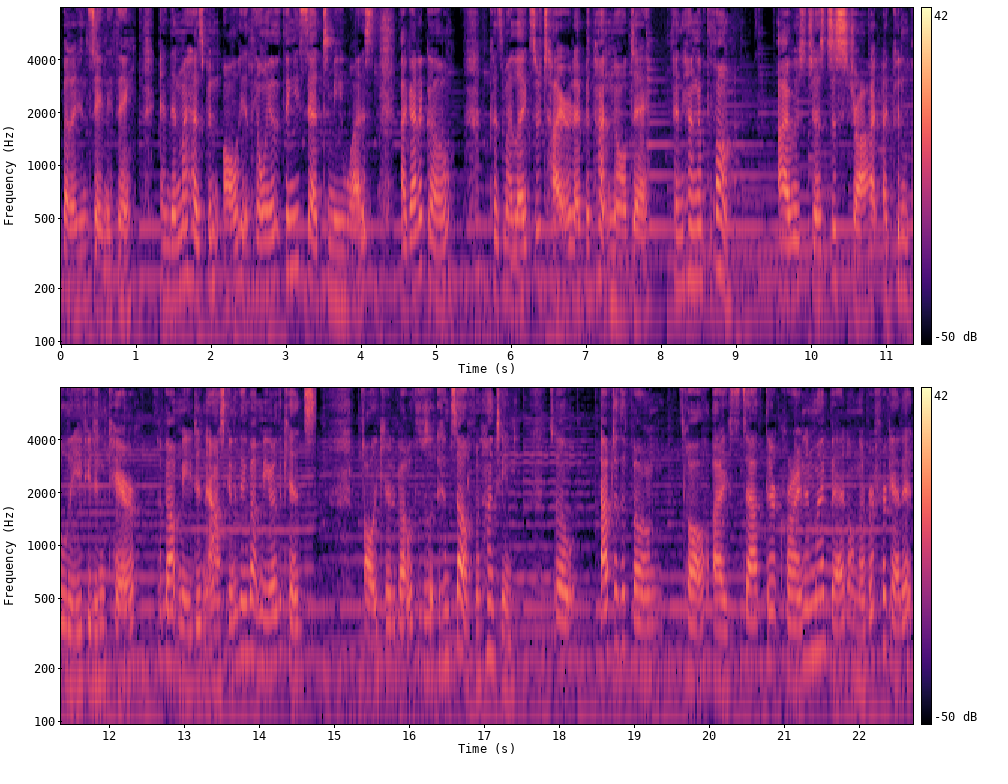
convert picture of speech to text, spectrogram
but I didn't say anything. And then my husband, all he, the only other thing he said to me was, "I gotta go, because my legs are tired. I've been hunting all day." And he hung up the phone. I was just distraught. I couldn't believe he didn't care about me, didn't ask anything about me or the kids. All he cared about was himself and hunting. So after the phone call, I sat there crying in my bed. I'll never forget it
